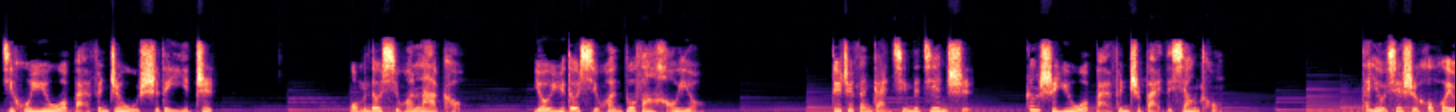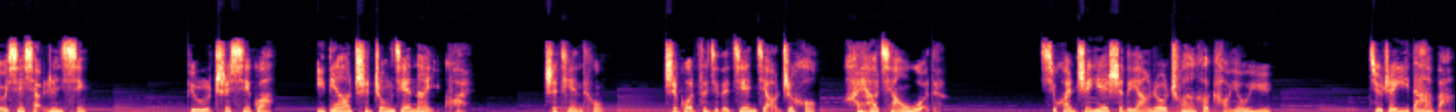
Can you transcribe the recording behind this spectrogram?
几乎与我百分之五十的一致。我们都喜欢辣口，鱿鱼都喜欢多放蚝油。对这份感情的坚持，更是与我百分之百的相同。他有些时候会有一些小任性，比如吃西瓜一定要吃中间那一块，吃甜筒吃过自己的尖角之后还要抢我的，喜欢吃夜市的羊肉串和烤鱿鱼，举着一大把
